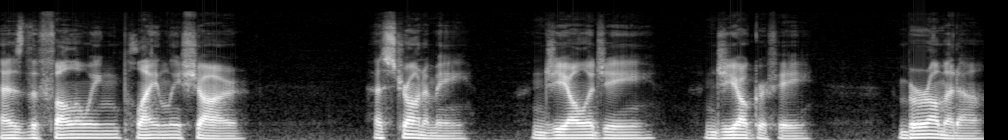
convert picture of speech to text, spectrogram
as the following plainly show astronomy, geology, geography, barometer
